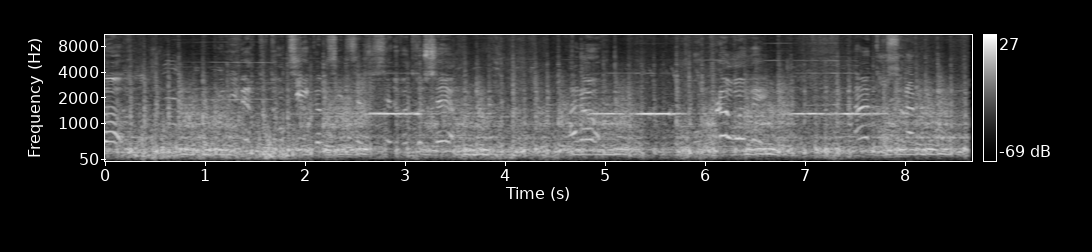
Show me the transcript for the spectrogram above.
corps l'univers tout comme s'il s'agissait de votre chair, alors. Vous pleurerez inconsolablement.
